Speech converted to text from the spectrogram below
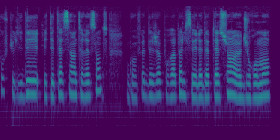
trouve que l'idée était assez intéressante. Donc, en fait, déjà, pour rappel, c'est l'adaptation euh, du roman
